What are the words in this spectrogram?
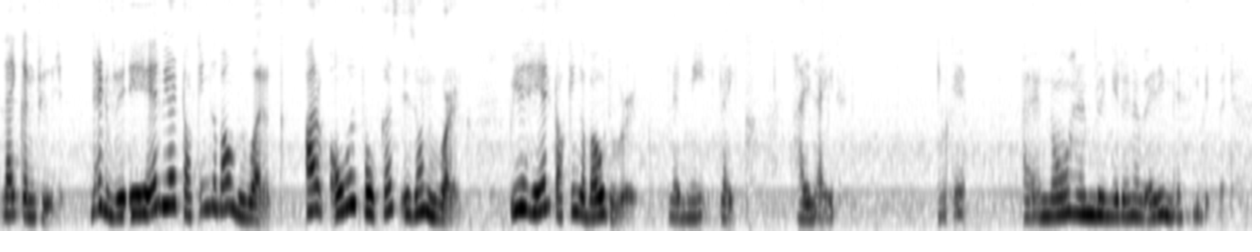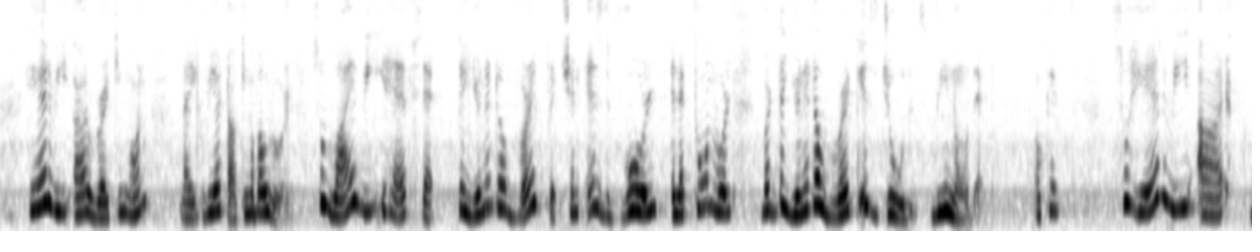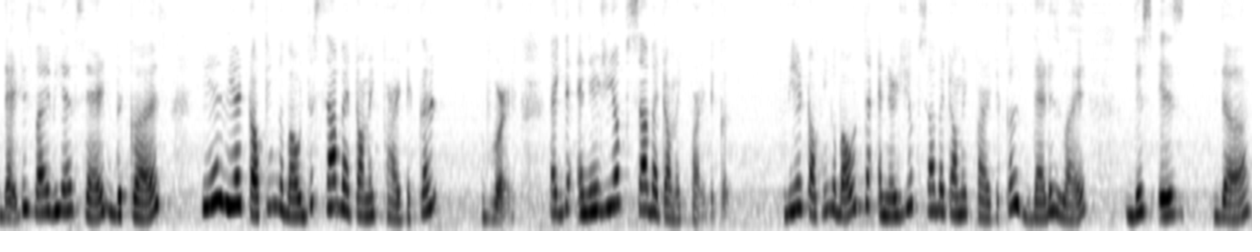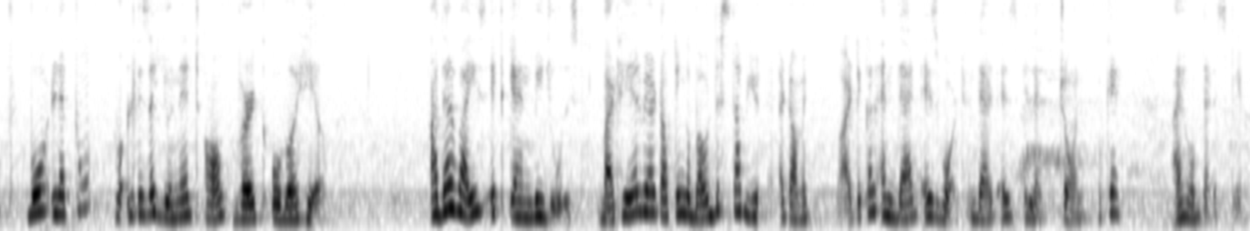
like confusion. That we, here we are talking about work. Our whole focus is on work. We are here talking about work. Let me like highlight okay. I know i'm doing it in a very messy way but here we are working on like we are talking about work. So why we have said the unit of work friction is volt electron volt but the unit of work is joules. We know that. Okay? So here we are that is why we have said because here we are talking about the subatomic particle work like the energy of subatomic particle. We are talking about the energy of subatomic particle. That is why this is the electron volt is the unit of work over here otherwise it can be joules. But here we are talking about the subatomic particle and that is what? That is electron. Okay? I hope that is clear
